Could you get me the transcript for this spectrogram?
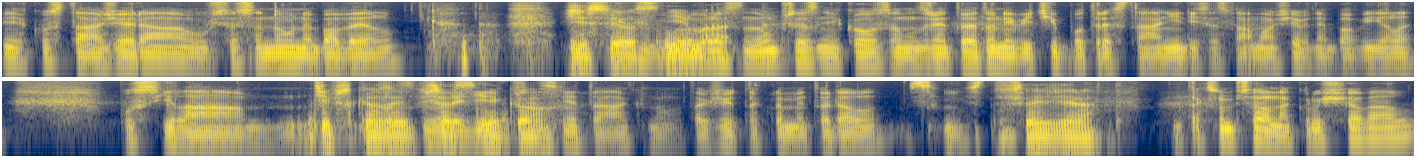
jako stážera, už se se mnou nebavil. Že si ho s ním... Mluvil se mnou přes někoho, samozřejmě to je to největší potrestání, když se s váma šéf nebaví, ale posílá Ti vzkazy přes lidi, někoho. Přesně tak, no. Takže takhle mi to dal sníst. Přežrat. Tak jsem přijel na Krušoval,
